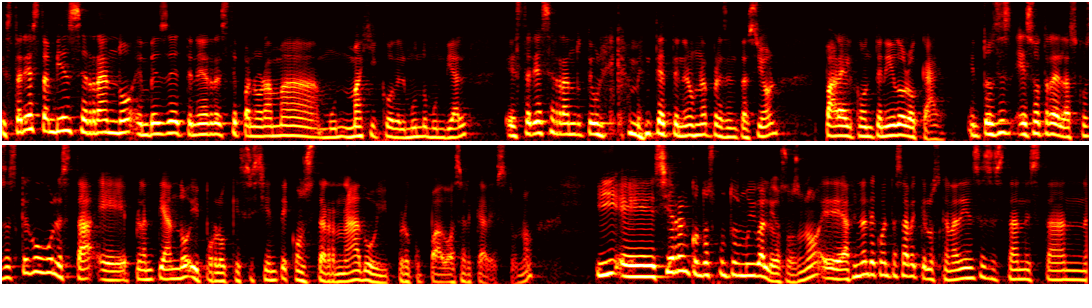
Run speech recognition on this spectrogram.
estarías también cerrando, en vez de tener este panorama mágico del mundo mundial, estarías cerrándote únicamente a tener una presentación para el contenido local. Entonces, es otra de las cosas que Google está eh, planteando y por lo que se siente consternado y preocupado acerca de esto, ¿no? Y eh, cierran con dos puntos muy valiosos, ¿no? Eh, a final de cuentas sabe que los canadienses están, están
